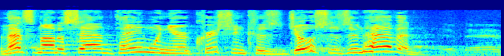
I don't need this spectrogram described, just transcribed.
And that's not a sad thing when you're a Christian because Joseph's in heaven. Amen.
